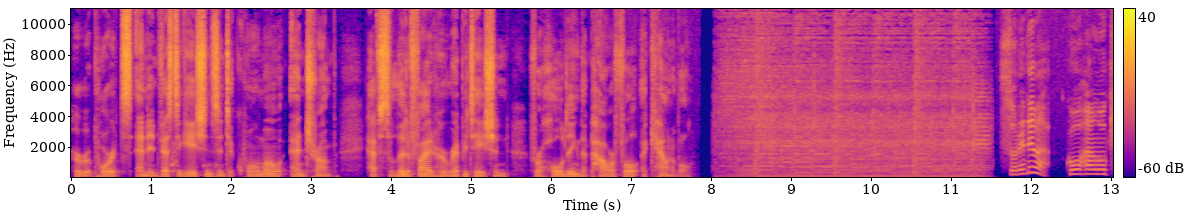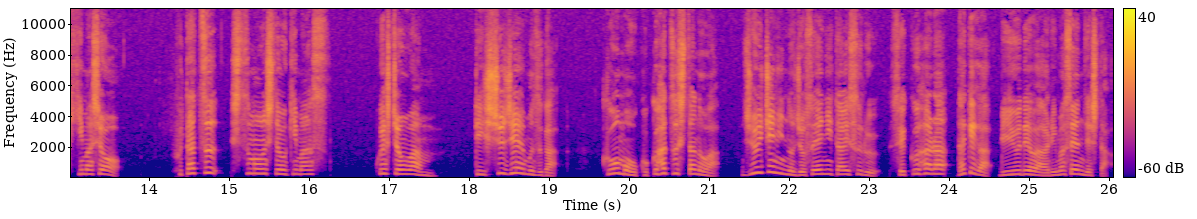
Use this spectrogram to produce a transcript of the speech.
Her reports and investigations into Cuomo and Trump have solidified her reputation for holding the powerful accountable. それでは後半を聞きましょう。2つ質問しておきます。クエスチョン1ティッシュ・ジェームズがクオモを告発したのは11人の女性に対するセクハラだけが理由ではありませんでした。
